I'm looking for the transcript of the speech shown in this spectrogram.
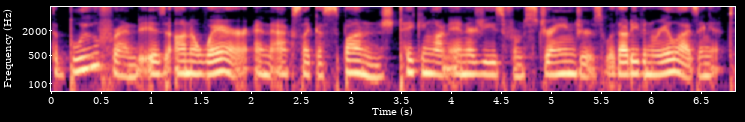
The blue friend is unaware and acts like a sponge, taking on energies from strangers without even realizing it.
